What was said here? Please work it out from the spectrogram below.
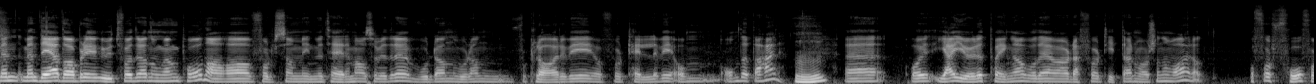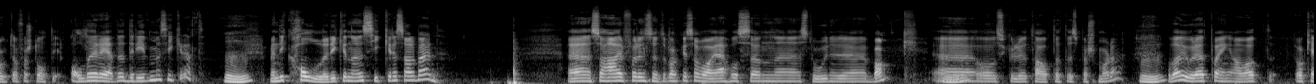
men, men, det jeg da blir utfordra noen gang på da, av folk som inviterer meg osv., hvordan, hvordan forklarer vi og forteller vi om, om dette her? Mm -hmm. eh, og jeg gjør et poeng av, og det var derfor tittelen var som den var, at å få folk til å forstå at de allerede driver med sikkerhet. Mm. Men de kaller det ikke noe sikkerhetsarbeid. Eh, så her For en stund tilbake så var jeg hos en eh, stor eh, bank mm. og skulle ta opp dette spørsmålet. Mm. Og Da gjorde jeg et poeng av at ok,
